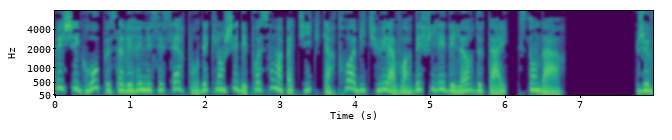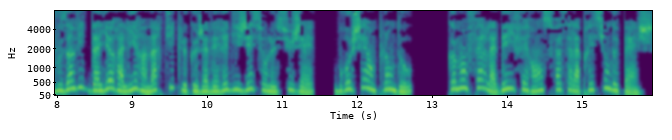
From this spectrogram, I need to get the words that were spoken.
pêcher gros peut s'avérer nécessaire pour déclencher des poissons apathiques car trop habitués à voir défiler des leurres de taille, standard. Je vous invite d'ailleurs à lire un article que j'avais rédigé sur le sujet, brochet en plan d'eau, Comment faire la différence face à la pression de pêche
